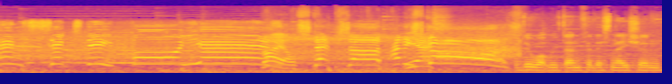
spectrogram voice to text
in 64 years! Bale steps up and he scores! do what we've done for this nation,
